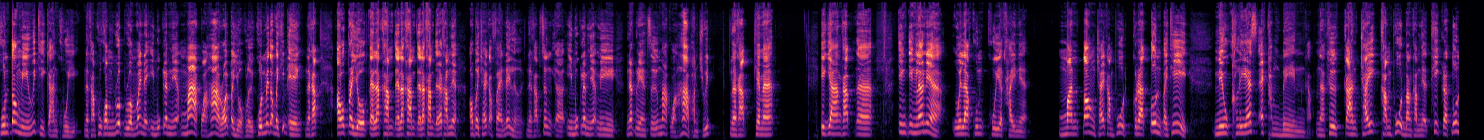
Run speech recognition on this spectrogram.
คุณต้องมีวิธีการคุยนะครับครูคอมรวบรวมไว้ในอีบุ๊กเล่มนี้มากกว่า 500 ประโยคเลย คุณไม่ต้องไปคิดเองนะครับเอาประโยคแต่ละคำแต่ละคำแต่ละคำแต่ละคำเนี่ยเอาไปใช้กับแฟนได้เลยนะครับซึ่งอีบุ๊กเล่มนี้มีนักเรียนซื้อมากกว่า 5,000 ชีวิตนะครับใช่ไหมอีกอย่างครับนะจริงๆแล้วเนี่ยเวลาคุณคุยกับใครเนี่ยมันต้องใช้คำพูดกระตุ้นไปที่ nucleus accumbens ครับนะคือการใช้คำพูดบางคำเนี่ยที่กระตุ้น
